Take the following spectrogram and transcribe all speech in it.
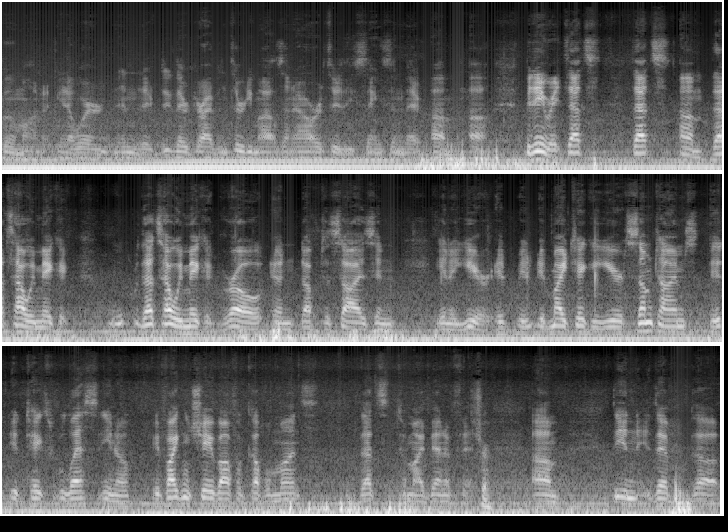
boom on it. You know where and they're, they're driving 30 miles an hour through these things and they're um, uh, but at any rate that's that's um, that's how we make it that's how we make it grow and up to size in in a year it, it, it might take a year sometimes it, it takes less you know if i can shave off a couple months that's to my benefit Sure. um, the, the the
